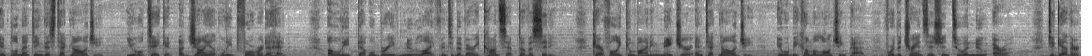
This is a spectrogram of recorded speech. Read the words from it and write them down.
Implementing this technology, you will take it a giant leap forward ahead. A leap that will breathe new life into the very concept of a city. Carefully combining nature and technology, it will become a launching pad for the transition to a new era. Together,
